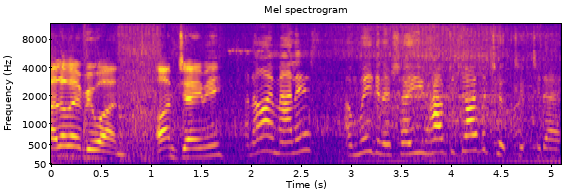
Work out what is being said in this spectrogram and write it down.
Hello everyone, I'm Jamie. And I'm Alice, and we're going to show you how to drive a tuk-tuk today.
